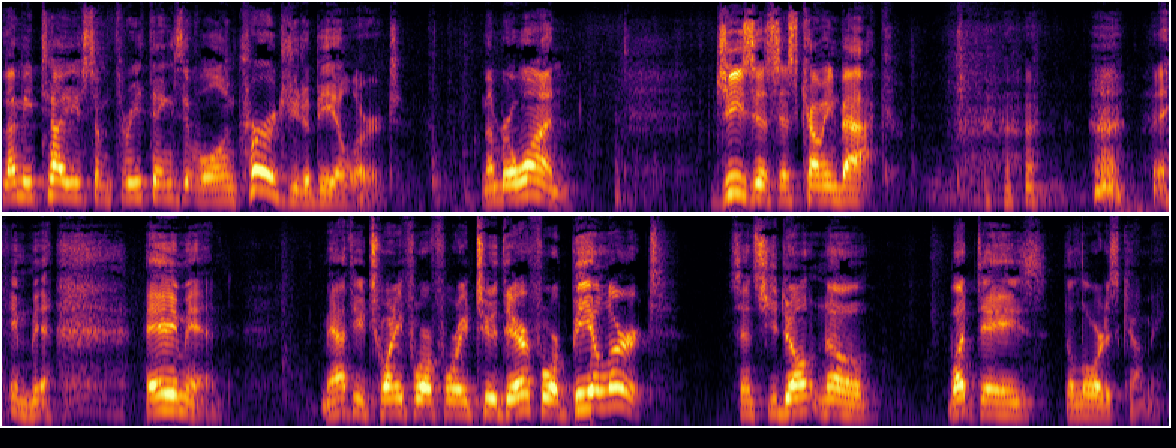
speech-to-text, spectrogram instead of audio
let me tell you some three things that will encourage you to be alert. Number one, Jesus is coming back. Amen. Amen. Matthew 24, 42. Therefore, be alert, since you don't know what days the Lord is coming.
